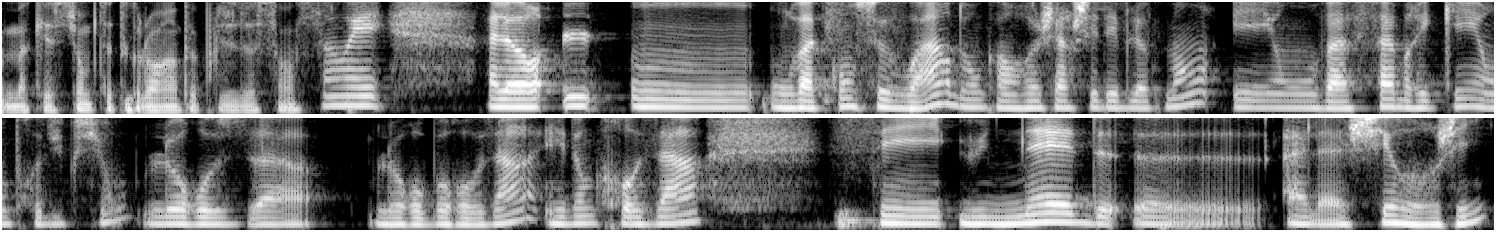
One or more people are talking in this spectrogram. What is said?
ma question peut-être qu'elle aura un peu plus de sens. Oui. Alors on, on va concevoir donc en recherche et développement et on va fabriquer en production le Rosa, le robot Rosa et donc Rosa c'est une aide euh, à la chirurgie.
